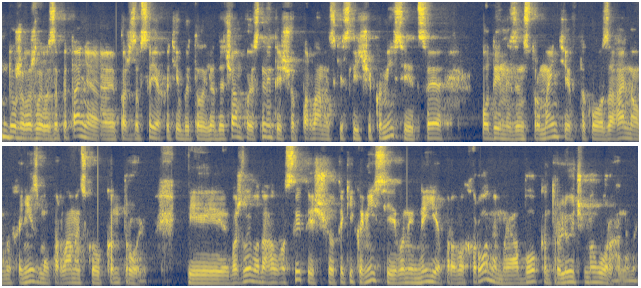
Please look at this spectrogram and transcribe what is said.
Дуже важливе запитання. Перш за все, я хотів би телеглядачам пояснити, що парламентські слідчі комісії це один із інструментів такого загального механізму парламентського контролю. І важливо наголосити, що такі комісії вони не є правоохоронними або контролюючими органами,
